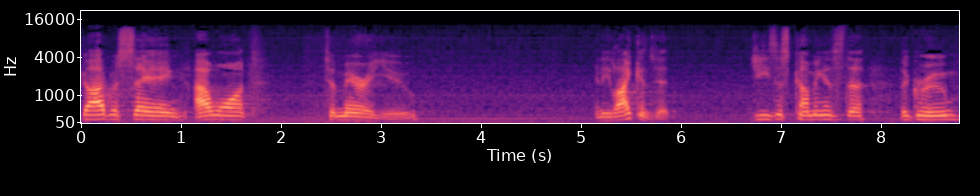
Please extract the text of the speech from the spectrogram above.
God was saying, I want to marry you. And he likens it. Jesus coming as the, the groom,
